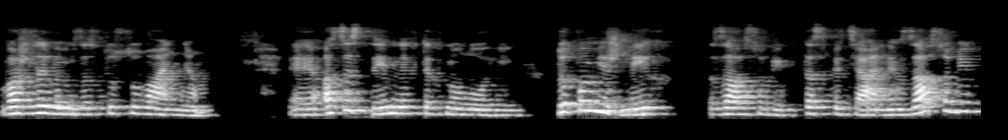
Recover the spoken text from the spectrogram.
Важливим застосуванням е, асистивних технологій, допоміжних засобів та спеціальних засобів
